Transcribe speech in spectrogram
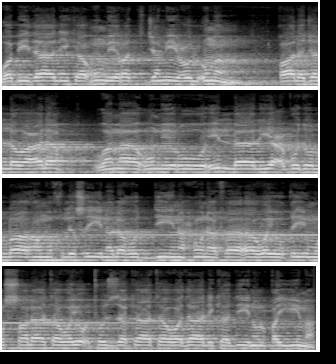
وبذلك أمرت جميع الأمم. قال جل وعلا وما امروا الا ليعبدوا الله مخلصين له الدين حنفاء ويقيموا الصلاه ويؤتوا الزكاه وذلك دين القيمه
